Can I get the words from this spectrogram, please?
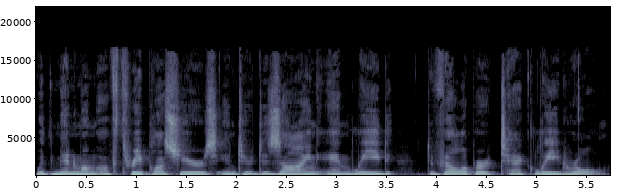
with minimum of 3 plus years into design and lead developer tech lead role.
